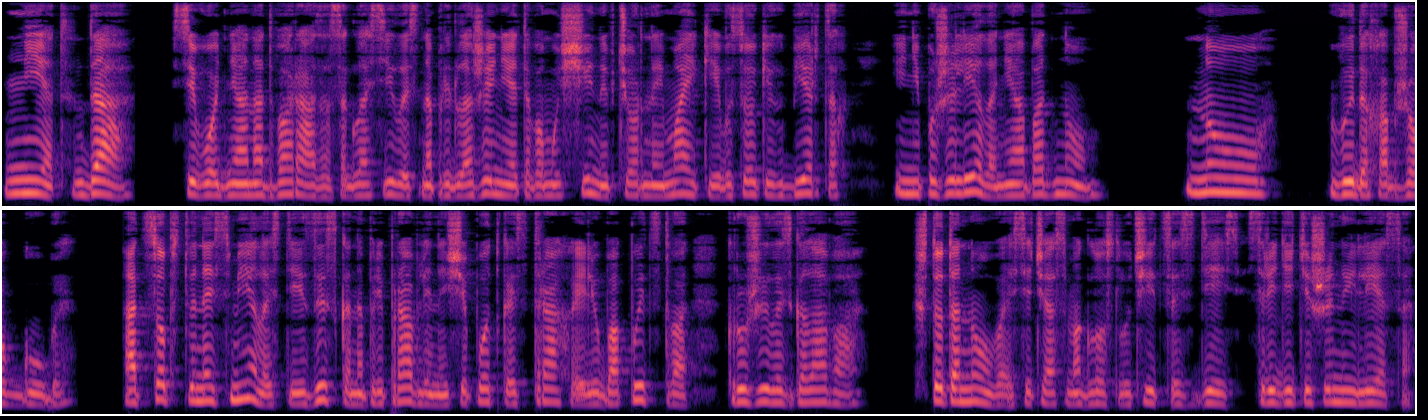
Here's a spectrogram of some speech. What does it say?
нет, да. Сегодня она два раза согласилась на предложение этого мужчины в черной майке и высоких берцах и не пожалела ни об одном. Ну, выдох обжег губы. От собственной смелости, изысканно приправленной щепоткой страха и любопытства, кружилась голова. Что-то новое сейчас могло случиться здесь, среди тишины леса,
